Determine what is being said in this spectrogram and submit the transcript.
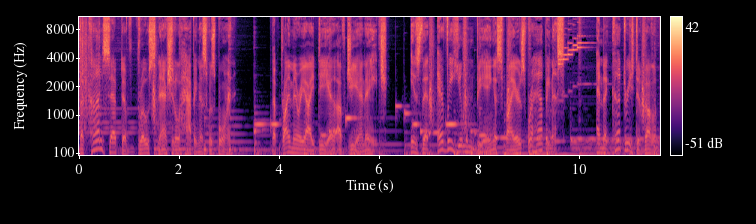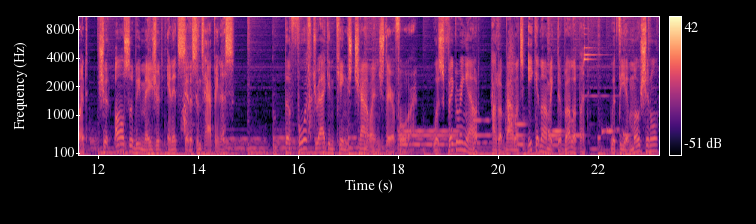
The concept of gross national happiness was born. The primary idea of GNH is that every human being aspires for happiness, and a country's development should also be measured in its citizens' happiness. The fourth Dragon King's challenge, therefore, was figuring out how to balance economic development with the emotional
